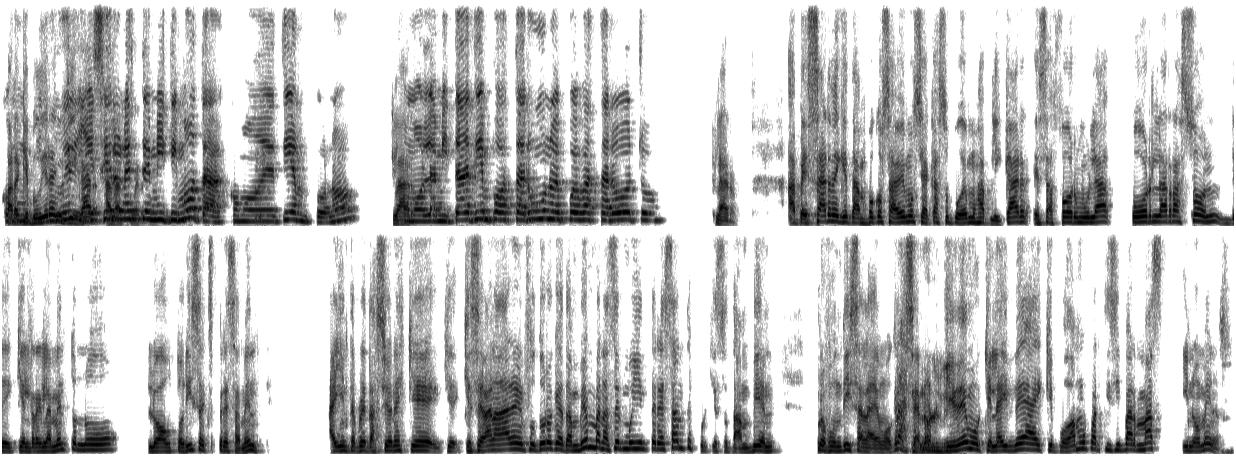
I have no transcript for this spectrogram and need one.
para que pudieran llegar. Y hicieron este mitimota como de tiempo, ¿no? Claro. Como la mitad de tiempo va a estar uno, después va a estar otro. Claro. A pesar de que tampoco sabemos si acaso podemos aplicar esa fórmula por la razón de que el reglamento no lo autoriza expresamente hay interpretaciones que, que, se van a dar en el futuro que también van a ser muy interesantes porque eso también profundiza la democracia. No olvidemos que la idea es que podamos participar más y no menos.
